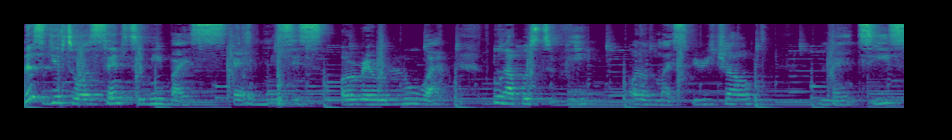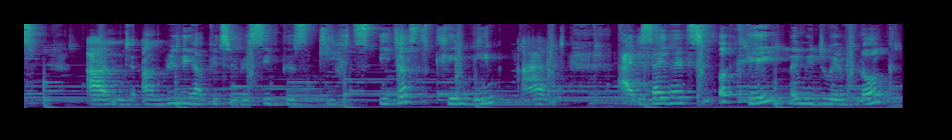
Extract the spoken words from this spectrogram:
This gift was sent to me by uh, Mrs. Oreoluwa, who happens to be one of my spiritual mentees. And I'm really happy to receive this gift. It just came in and I decided to, okay, let me do a vlog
